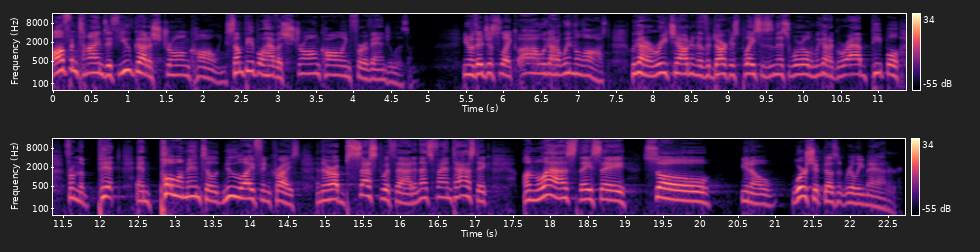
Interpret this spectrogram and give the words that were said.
oftentimes if you've got a strong calling, some people have a strong calling for evangelism. You know, they're just like, oh, we got to win the lost. We got to reach out into the darkest places in this world and we got to grab people from the pit and pull them into new life in Christ. And they're obsessed with that. And that's fantastic unless they say, so you know, worship doesn't really matter,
